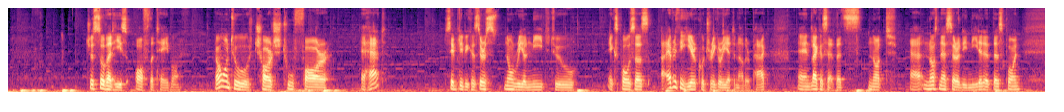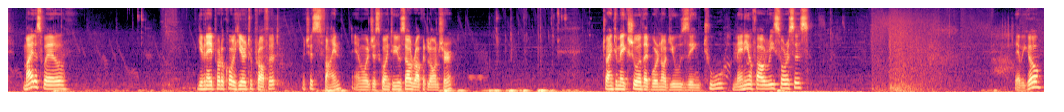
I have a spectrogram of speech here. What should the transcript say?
just so that he's off the table. Don't want to charge too far ahead, simply because there's no real need to expose us. Everything here could trigger yet another pack, and like I said, that's not uh, not necessarily needed at this point. Might as well give an aid protocol here to Prophet, which is fine. And we're just going to use our rocket launcher. Trying to make sure that we're not using too many of our resources. There we go.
